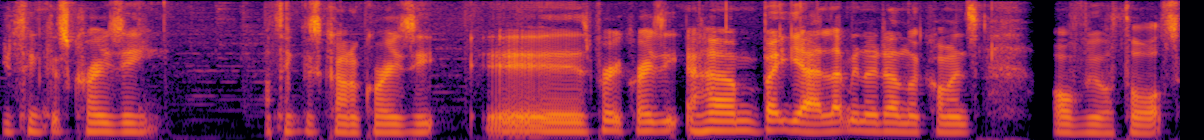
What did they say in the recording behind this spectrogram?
You think it's crazy? I think it's kind of crazy. It's pretty crazy. Um, but yeah, let me know down in the comments of your thoughts.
